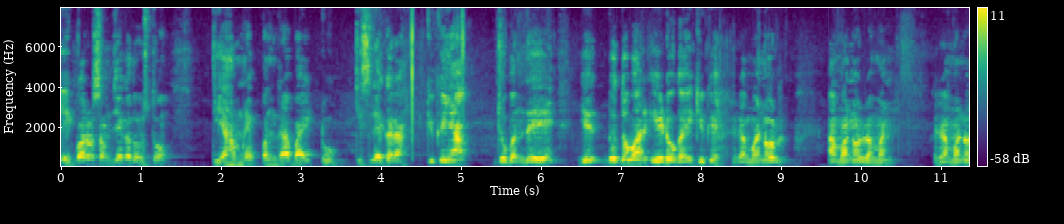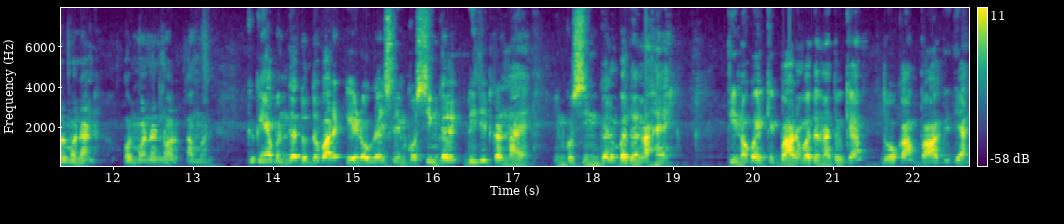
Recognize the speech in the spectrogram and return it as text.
एक बार और समझिएगा दोस्तों कि हमने पंद्रह बाई टू किस लिए करा? क्योंकि यहाँ जो बंदे हैं, ये दो दो बार एड हो गए क्योंकि रमन और अमन और रमन रमन और मनन और मनन और अमन। क्योंकि यहाँ बंदे दो दो बार एड हो गए, इसलिए इनको सिंगल डिजिट करना है। इनको सिंगल बदलना है। तीनों को एक एक बार में बदलना तो क्या? दो का भाग दे दिया।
